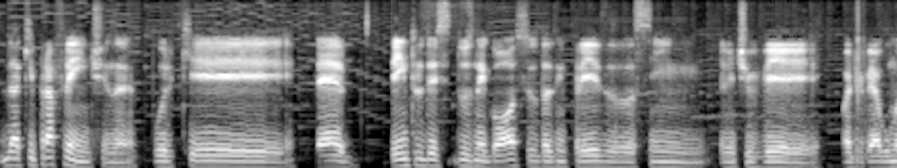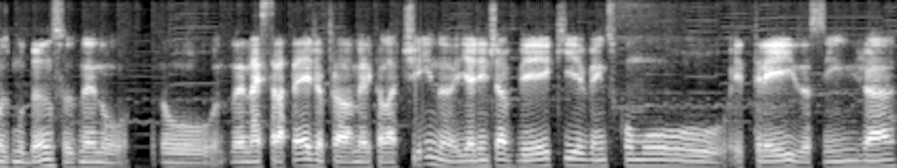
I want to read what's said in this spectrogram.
daqui para frente, né? Porque é, dentro desse, dos negócios das empresas, assim, a gente vê, pode ver algumas mudanças, né, no, no, na estratégia para a América Latina e a gente já vê que eventos como E3 assim já,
